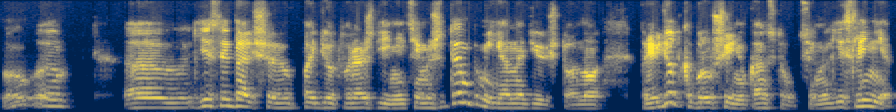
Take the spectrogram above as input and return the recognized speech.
Ну, э, если дальше пойдет вырождение теми же темпами, я надеюсь, что оно приведет к обрушению конструкции, но если нет,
